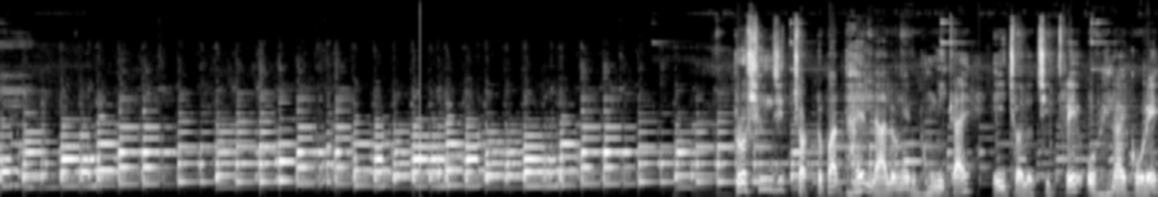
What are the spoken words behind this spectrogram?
প্রসেনজিৎ চট্টোপাধ্যায় লালনের ভূমিকায় এই চলচ্চিত্রে অভিনয় করে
